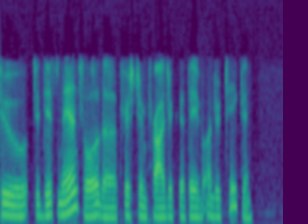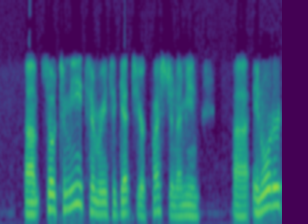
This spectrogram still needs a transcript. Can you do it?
to to dismantle the Christian project that they've undertaken. Um, so, to me, Timmerie, to get to your question, I mean, uh, in order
